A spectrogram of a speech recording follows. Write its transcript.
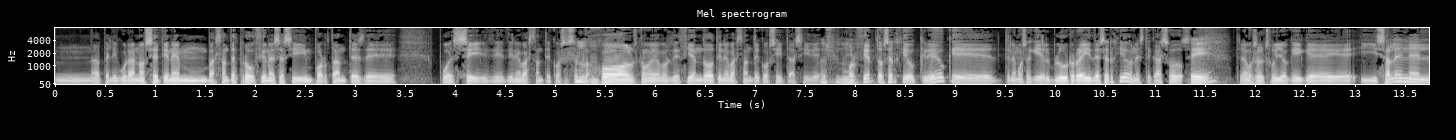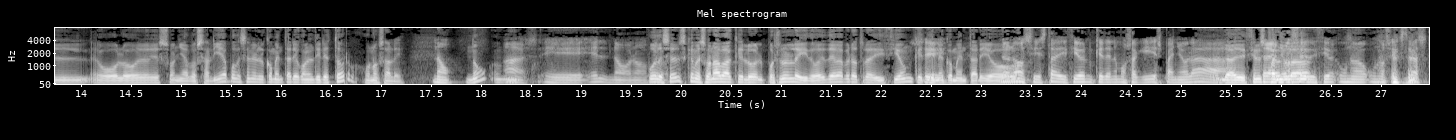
una película, no sé, tienen bastantes producciones así importantes de, pues sí, tiene bastante cosas en los Holmes, como íbamos diciendo, tiene bastante cositas así de... Pues muy- Por cierto, Sergio, creo que tenemos aquí el Blu-ray de Sergio, en este caso Sí. tenemos el suyo aquí, que y sale en el, o lo he soñado, ¿salía, puede ser en el comentario con el director o no sale? No. ¿No? Ah, eh, él no, no. Puede creo. ser, es que me sonaba que lo, pues lo he leído, debe haber otra edición que Sí. tiene comentario... No, no, si esta edición que tenemos aquí española. La edición española- Unos, edicio- uno- unos extras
